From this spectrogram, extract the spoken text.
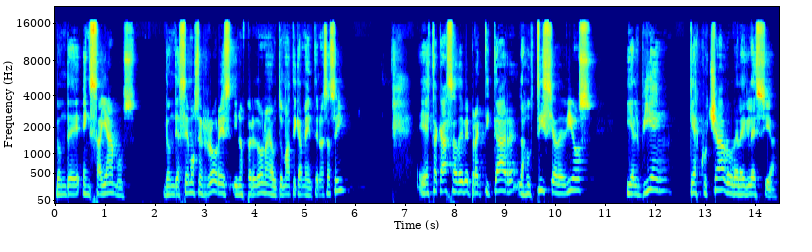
donde ensayamos, donde hacemos errores y nos perdonan automáticamente. ¿No es así? Esta casa debe practicar la justicia de Dios y el bien que ha escuchado de la iglesia.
